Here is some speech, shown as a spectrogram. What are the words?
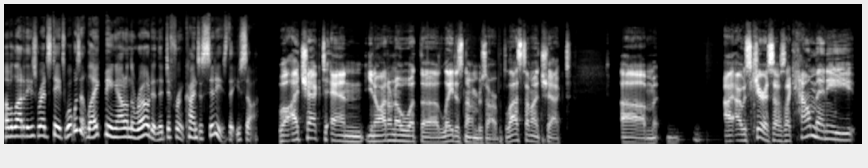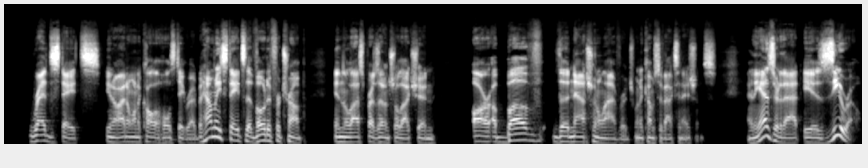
of a lot of these red states. What was it like being out on the road in the different kinds of cities that you saw? Well, I checked and you know, I don't know what the latest numbers are, but the last time I checked, um I, I was curious. I was like, how many red states, you know, I don't want to call a whole state red, but how many states that voted for Trump in the last presidential election are above the national average when it comes to vaccinations? And the answer to that is zero.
